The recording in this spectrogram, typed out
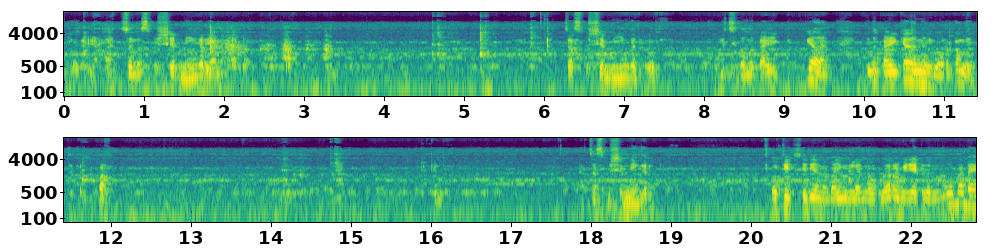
മീൻകറിയാണ്. അച്ഛന്റെ സ്പെഷ്യൽ മീൻകറിയാണ്. കേട്ടോ അച്ഛൻ സ്പെഷ്യൽ മീൻകറി ഓ വിളിച്ചതൊന്ന് കഴിക്കാതെ ഇത് കഴിക്കാതെ എനിക്ക് ഉറക്കം വരുത്തില്ല. അപ്പം അച്ഛൻ സ്പെഷ്യൽ മീൻകറി ഓക്കെ ശരി എന്നാൽ ബൈ പിള്ളേർ നോക്കുക ആയിട്ട് വരുന്നത്. ബൈ.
